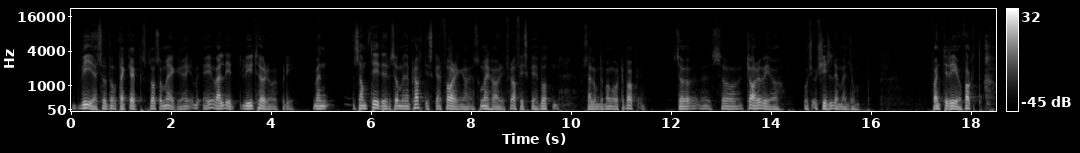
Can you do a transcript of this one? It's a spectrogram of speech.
vi er så nå tenker jeg sånn som meg, er jo veldig lydhøre overfor de. Men samtidig som den praktiske erfaringa som jeg har fra fiskebåten, selv om det er mange år tilbake, så, så klarer vi å, å, skille mellom fanteri og fakta.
